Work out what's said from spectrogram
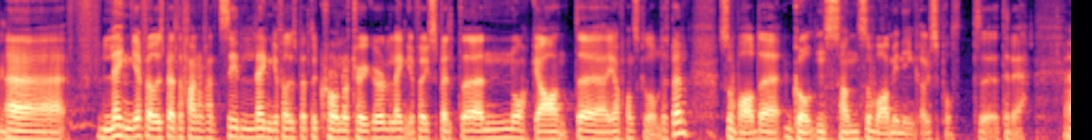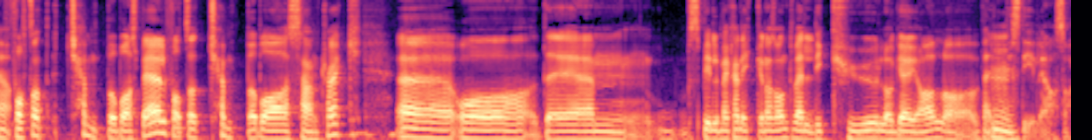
F- lenge før jeg spilte Final Fantasy, lenge før jeg spilte Chrono Trigger, lenge før jeg spilte noe annet uh, japansk rollespill, så var det Golden Sun som var min inngangsport eh, til det. Ja. Fortsatt kjempebra spill, fortsatt kjempebra soundtrack. Uh, og det um, Spillmekanikken og sånt, veldig kul og gøyal og veldig stilig, altså.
